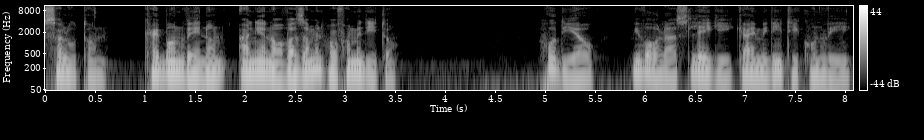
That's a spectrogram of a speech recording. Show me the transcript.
Saluton, cae bonvenon al nia nova Zamenhofa medito. Hodiau mi volas legi cae mediti con vi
